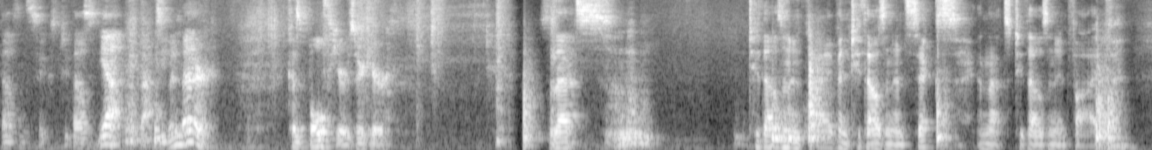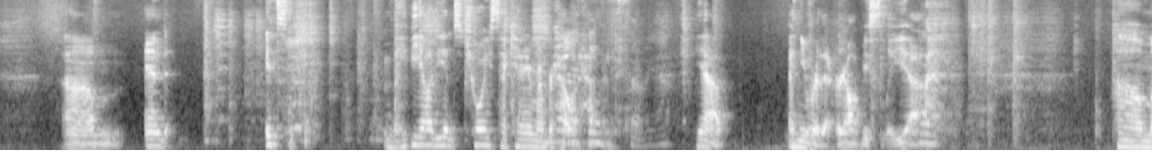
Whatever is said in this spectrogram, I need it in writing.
2006 2000 yeah that's even better. Because both years are here. So that's 2005 and 2006 and that's 2005 um, and it's maybe audience choice. I can't remember how it I happened. So, yeah. yeah. And you were there obviously yeah. Um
